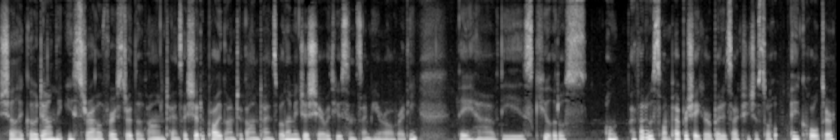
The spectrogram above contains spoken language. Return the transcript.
Shall I go down the Easter aisle first or the Valentine's? I should have probably gone to Valentine's, but let me just share with you since I'm here already. They have these cute little Oh, I thought it was salt and pepper shaker, but it's actually just a egg holder.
